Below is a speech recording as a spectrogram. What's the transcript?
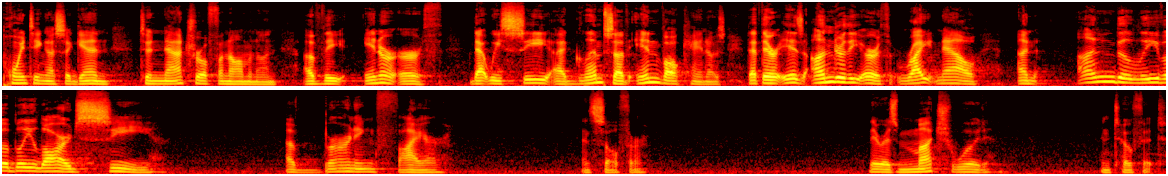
pointing us again to natural phenomenon of the inner earth that we see a glimpse of in volcanoes, that there is under the earth right now an unbelievably large sea of burning fire and sulfur. There is much wood in Tophet.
